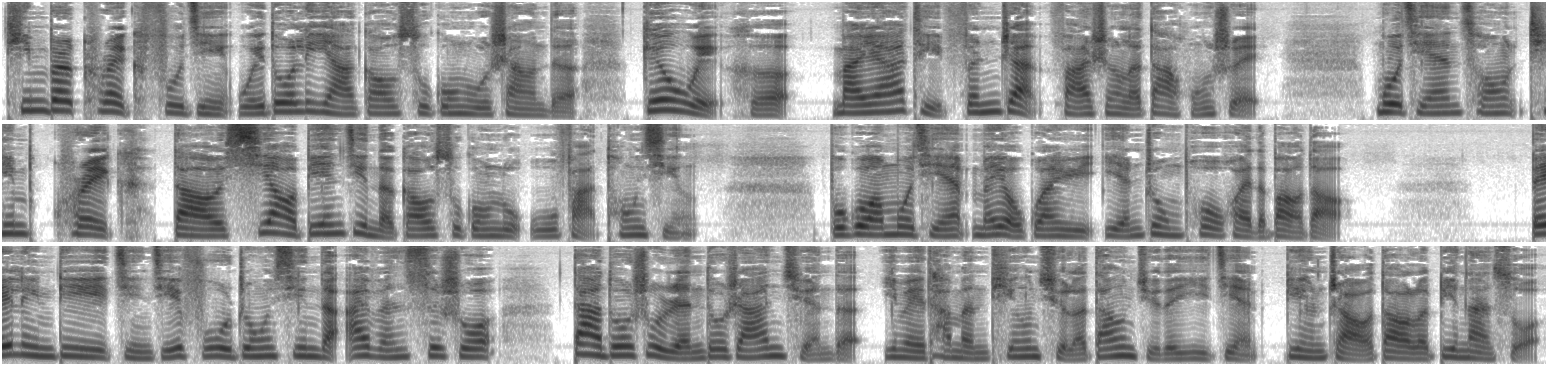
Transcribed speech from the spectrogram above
，Timber Creek 附近维多利亚高速公路上的 Gilway 和 Mayati 分站发生了大洪水。目前，从 Timber Creek 到西澳边境的高速公路无法通行。不过，目前没有关于严重破坏的报道。北领地紧急服务中心的埃文斯说：“大多数人都是安全的，因为他们听取了当局的意见，并找到了避难所。”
